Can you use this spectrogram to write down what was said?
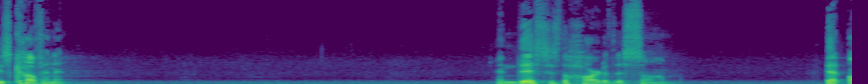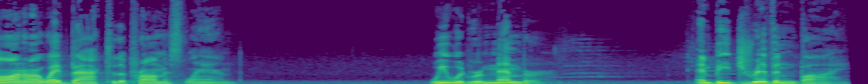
his covenant. And this is the heart of this psalm that on our way back to the promised land, we would remember and be driven by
